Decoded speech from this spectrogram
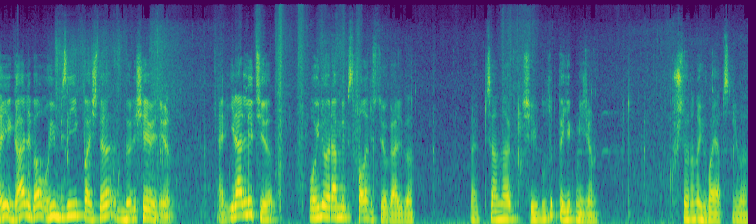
Dayı galiba oyun bize ilk başta böyle şey veriyor. Yani ilerletiyor. Oyunu öğrenmemiz falan istiyor galiba. Bak bir tane daha şey bulduk da yıkmayacağım. Kuşlarına yuva yapsın yuva.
